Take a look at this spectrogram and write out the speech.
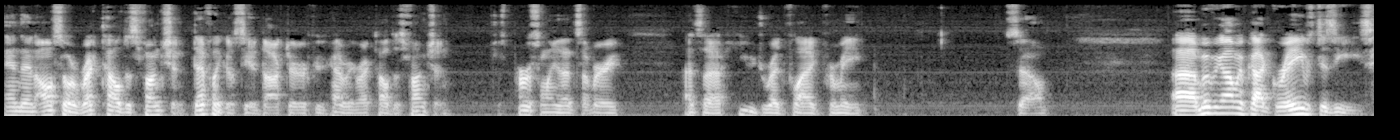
and then also erectile dysfunction. Definitely go see a doctor if you're having erectile dysfunction. Just personally, that's a very that's a huge red flag for me. So, uh, moving on, we've got Graves' disease.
